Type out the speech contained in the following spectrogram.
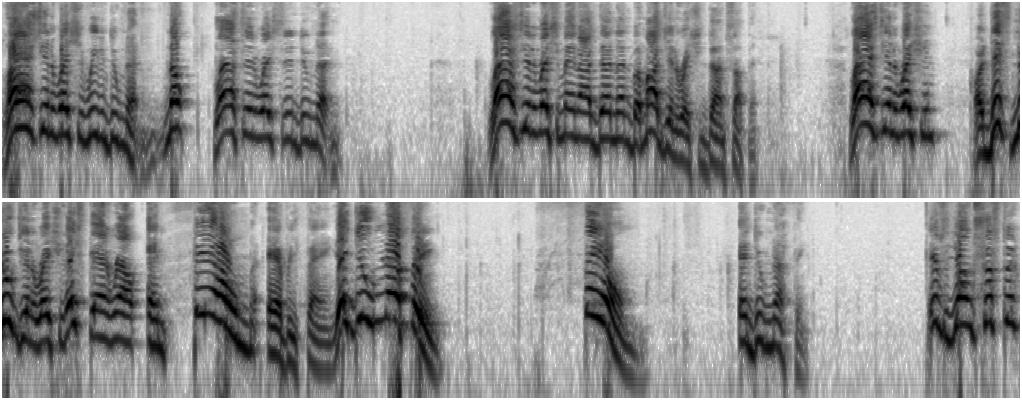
Last generation, we didn't do nothing. Nope. Last generation didn't do nothing. Last generation may not have done nothing, but my generation done something. Last generation, or this new generation, they stand around and film everything. They do nothing. Film and do nothing. There was a young sister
